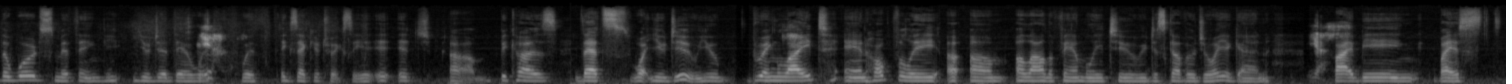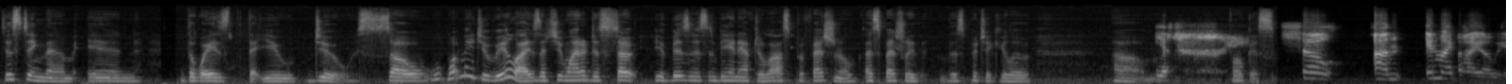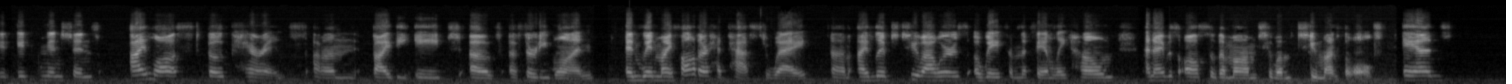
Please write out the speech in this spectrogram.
the wordsmithing you, you did there with, yeah. with Executrixie. It, it um, because that's what you do. You bring light and hopefully uh, um, allow the family to rediscover joy again. Yes. By being by assisting them in the ways that you do. So, what made you realize that you wanted to start your business and be an after loss professional, especially this particular um, Yes. focus? So, um, in my bio, it, it mentions I lost both parents um, by the age of, of 31. And when my father had passed away, um, I lived two hours away from the family home, and I was also the mom to a two month old. And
